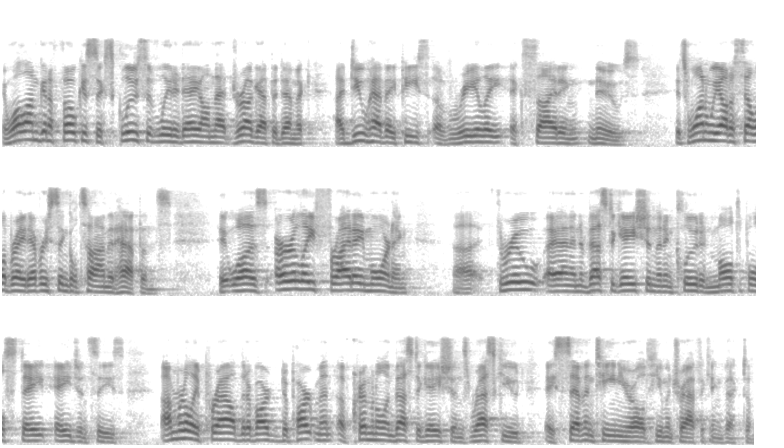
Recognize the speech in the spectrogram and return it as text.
And while I'm going to focus exclusively today on that drug epidemic, I do have a piece of really exciting news. It's one we ought to celebrate every single time it happens. It was early Friday morning uh, through an investigation that included multiple state agencies. I'm really proud that our Department of Criminal Investigations rescued a 17 year old human trafficking victim.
